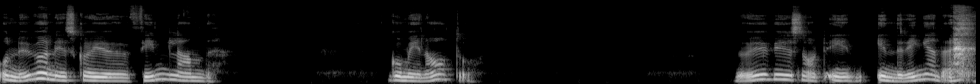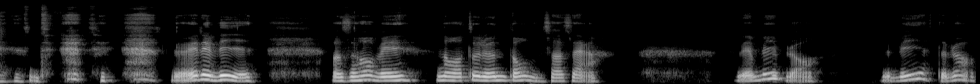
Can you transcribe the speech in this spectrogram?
Och nu hörni ska ju Finland gå med i NATO. Då är vi ju snart in, inringade. Då är det vi. Och så har vi NATO runt om så att säga. Det blir bra. Det blir jättebra.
